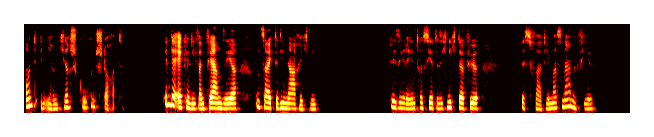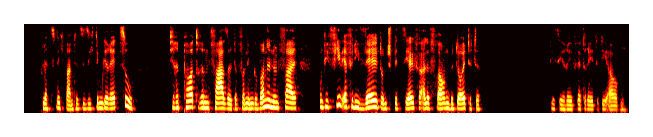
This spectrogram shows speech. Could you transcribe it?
und in ihrem Kirschkuchen stocherte. In der Ecke lief ein Fernseher und zeigte die Nachrichten. Desiree interessierte sich nicht dafür, bis Fatimas Name fiel. Plötzlich wandte sie sich dem Gerät zu. Die Reporterin faselte von dem gewonnenen Fall und wie viel er für die Welt und speziell für alle Frauen bedeutete. Desiree verdrehte die Augen.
